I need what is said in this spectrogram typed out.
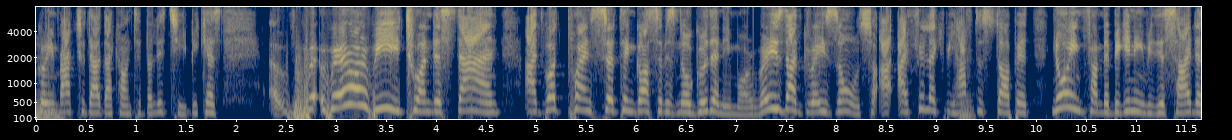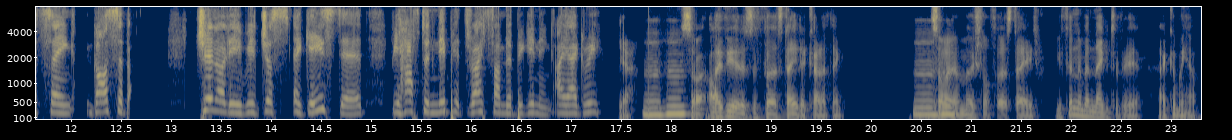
Going mm, back to that accountability, because uh, wh- where are we to understand at what point certain gossip is no good anymore? Where is that gray zone? So I, I feel like we have to stop it, knowing from the beginning we decided saying gossip. Generally, we're just against it. We have to nip it right from the beginning. I agree. Mhm. So I view it as a first aider kind of thing. It's Mhm. like emotional first aid. You're feeling a bit negative here. How can we help?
